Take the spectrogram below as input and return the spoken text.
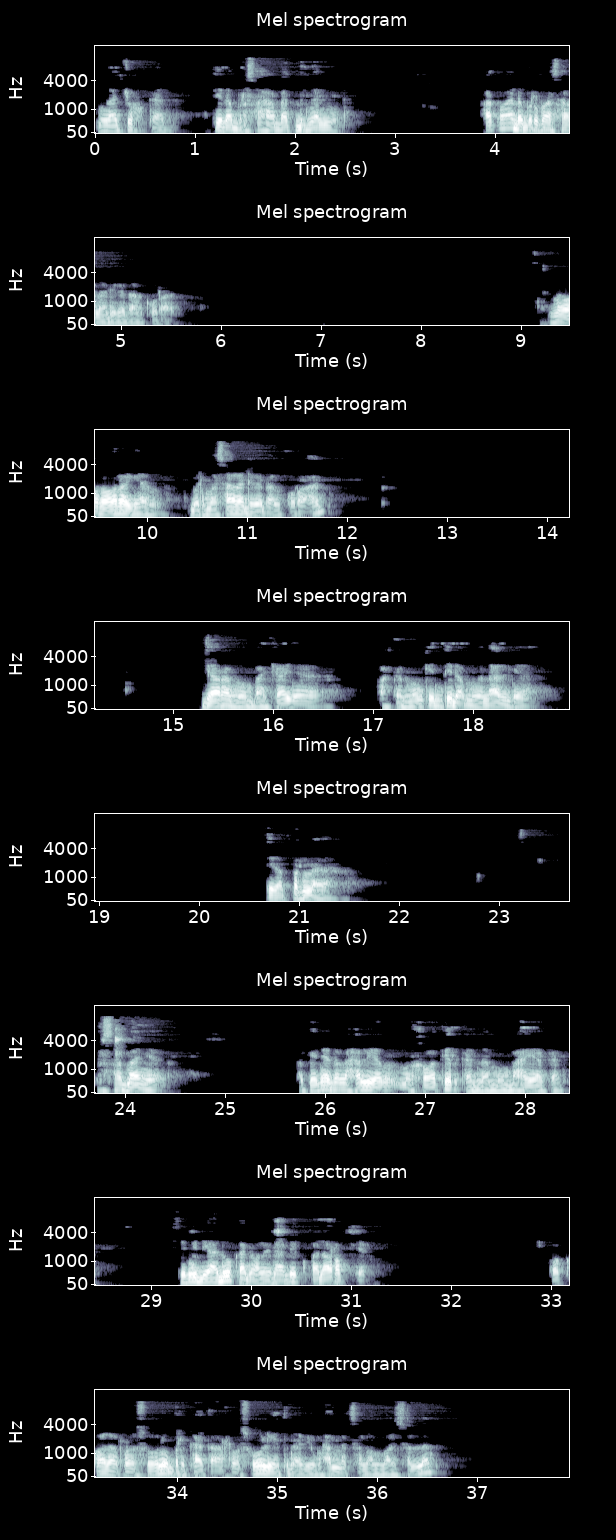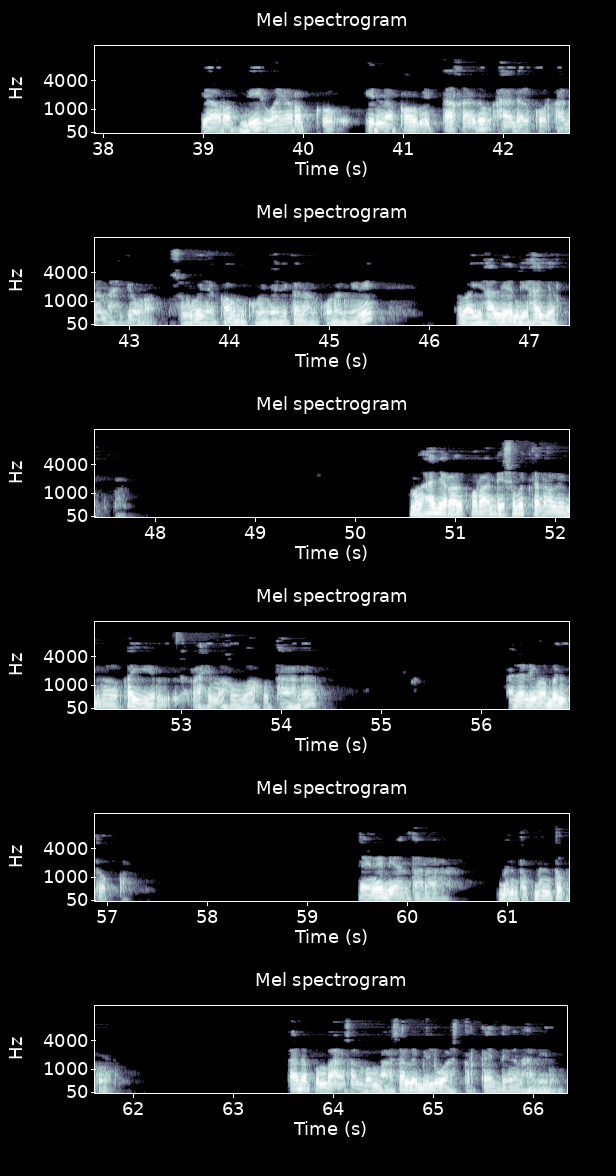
Mengacuhkan. Tidak bersahabat dengannya. Atau ada bermasalah dengan Al-Quran. Karena orang-orang yang bermasalah dengan Al-Quran jarang membacanya, bahkan mungkin tidak mengenalnya, tidak pernah bersamanya, maka ini adalah hal yang mengkhawatirkan dan membahayakan. Ini diadukan oleh Nabi kepada Rabbnya. Wakala Rasul berkata Rasul yaitu Nabi Muhammad sallallahu alaihi wasallam Ya Rabbi, wahai Rabbku, inna qaumi ittakhadu hadal Qur'ana mahjura. Sungguhnya kaumku menjadikan Al-Quran ini sebagai hal yang dihajar. Menghajar Al-Quran disebutkan oleh Ibn Al-Qayyim rahimahullahu ta'ala ada lima bentuk. Dan ini di antara bentuk-bentuknya. Ada pembahasan-pembahasan lebih luas terkait dengan hal ini.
